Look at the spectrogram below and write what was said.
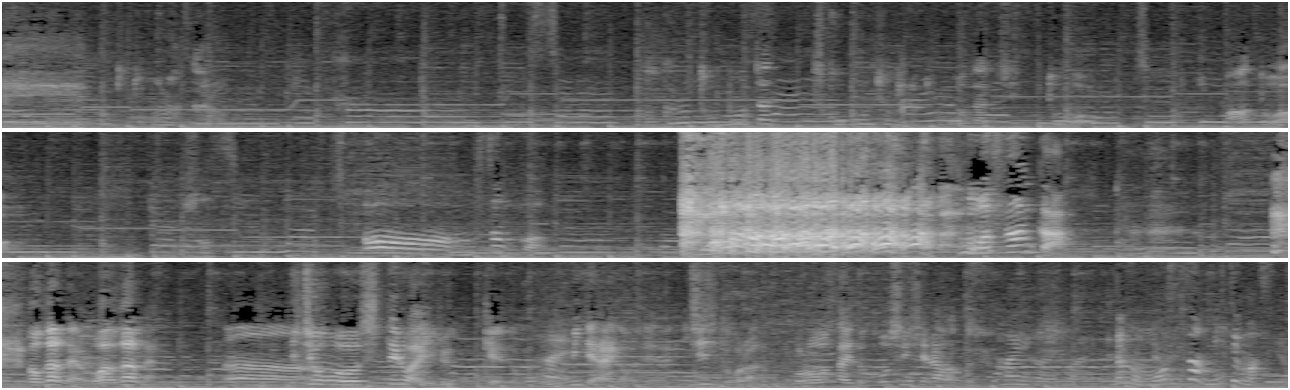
えーっとどうなんだろう。僕の友達高校の時の友達と、まあ、あとはああモッサンかわかんない。わかんない。うん。一応知ってるはいるけれども、はい。見てないかもしれない。一時とほらフォローサイト更新してなかったじゃん。はいはいはい。でもモッサン見てますよ。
